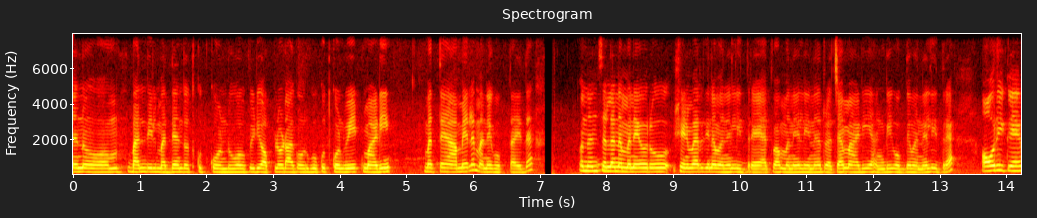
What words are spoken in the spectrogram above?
ನಾನು ಬಂದಿಲ್ಲಿ ಮಧ್ಯಾಹ್ನದ ಹೊತ್ತು ಕುತ್ಕೊಂಡು ವಿಡಿಯೋ ಅಪ್ಲೋಡ್ ಆಗೋವರೆಗೂ ಕುತ್ಕೊಂಡು ವೇಟ್ ಮಾಡಿ ಮತ್ತು ಆಮೇಲೆ ಮನೆಗೆ ಹೋಗ್ತಾ ಇದ್ದೆ. ಒಂದೊಂದು ಸಲ ನಮ್ಮ ಮನೆಯವರು ಶನಿವಾರ ದಿನ ಮನೇಲಿದ್ದರೆ ಅಥವಾ ಮನೇಲಿ ಏನಾದ್ರು ರಜಾ ಮಾಡಿ ಅಂಗಡಿಗೆ ಹೋಗದೆ ಮನೇಲಿದ್ದರೆ ಅವರಿಗೆ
